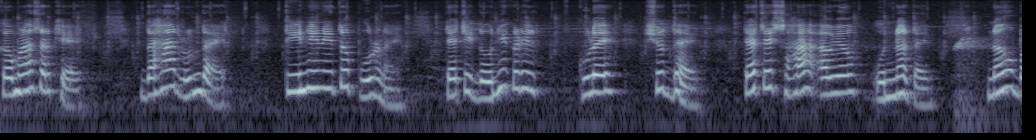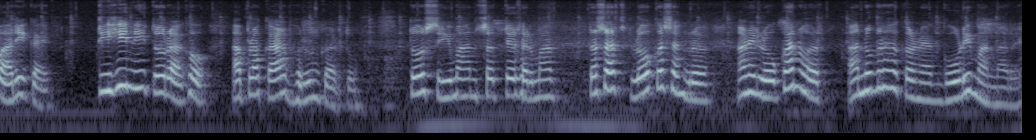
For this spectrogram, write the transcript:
कमळासारखे आहेत. दहा रुंद आहेत. तिन्हीने तो पूर्ण आहे. त्याची दोन्हीकडील कुळे शुद्ध आहेत. त्याचे सहा अवयव उन्नत आहेत. नऊ बारीक आहेत. तिहीने तो राघव आपला काळ भरून काढतो. तो श्रीमान सत्यधर्मात तसाच लोकसंग्रह आणि लोकांवर अनुग्रह करण्यात गोडी मानणार आहे.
